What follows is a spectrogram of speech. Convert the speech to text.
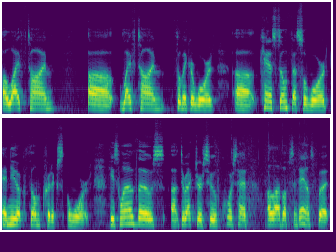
a Lifetime, uh, Lifetime Filmmaker Award, uh, Cannes Film Festival Award, and New York Film Critics Award. He's one of those uh, directors who, of course, had a lot of ups and downs, but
